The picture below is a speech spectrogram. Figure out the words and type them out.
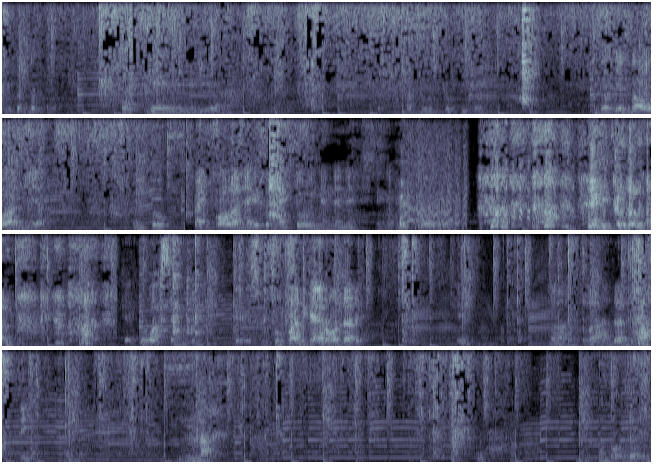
ribet banget. Oke ini dia. Tempat duduk gitu. Di bagian bawahnya ya. Untuk pengkolannya gitu naik turunin ini ingat pengkolan. Kayak tuas yang gini kayak sumpah ini kayak roda deh. Oke. Pelan pelan dan pasti. Nah kan roda ini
